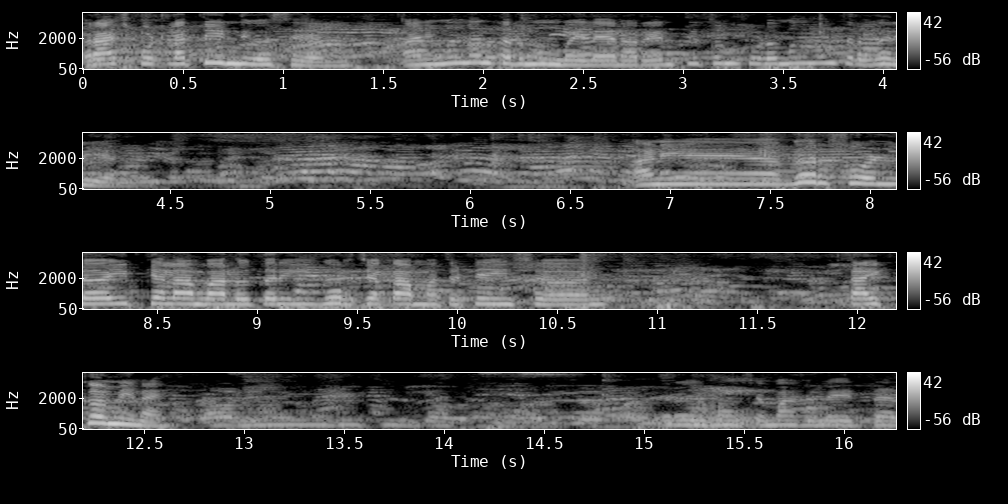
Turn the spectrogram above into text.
राजकोटला तीन दिवस आहे आम्ही. आणि मग नंतर मुंबईला येणार आहे आणि तिथून पुढं मग नंतर घरी येणार आणि घर सोडलं इतक्या लांब आलो तरी घरच्या कामाचं टेन्शन काही कमी नाही. रविभाऊच्या मागेला येतात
